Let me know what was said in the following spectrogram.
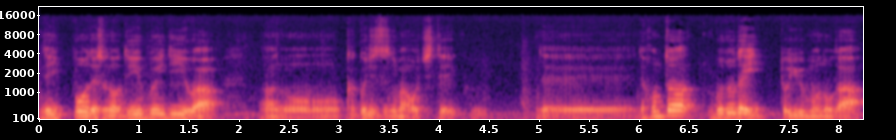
で一方でその DVD はあの確実にまあ落ちていく。で本当はブルーレイというものが、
